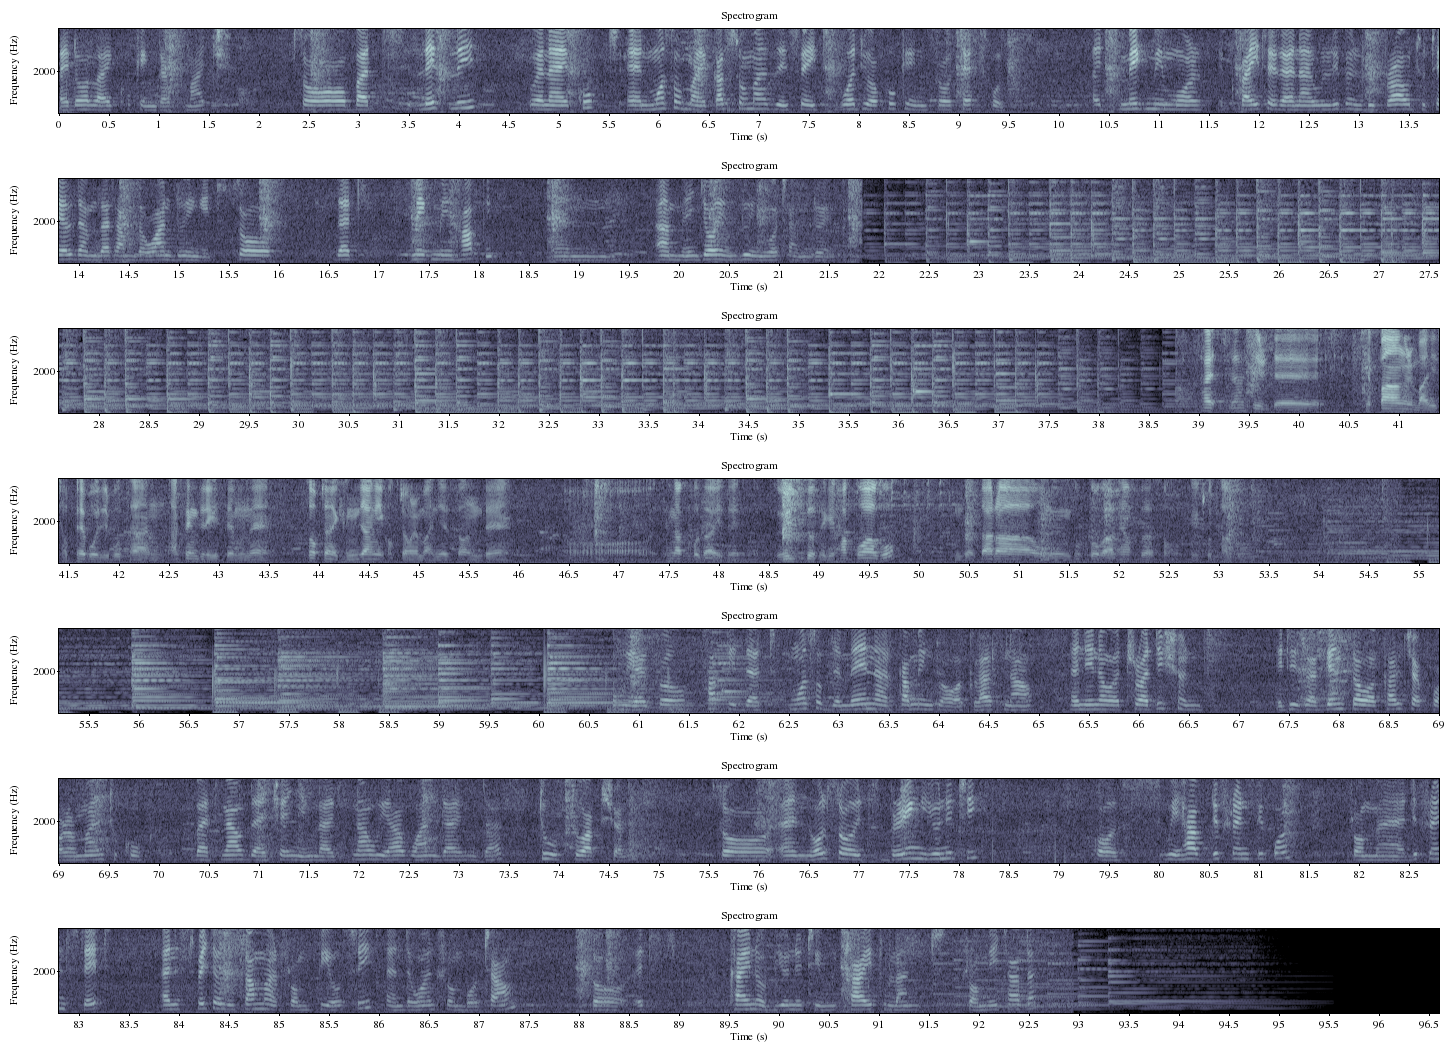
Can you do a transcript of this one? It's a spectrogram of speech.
I don't like cooking that much. So, but lately, when I cooked, and most of my customers they said, "What you are cooking is so tasteful." It make me more excited, and I will even be proud to tell them that I'm the one doing it. So, that make me happy, and I'm enjoying doing what I'm doing. 사, 사실 이제 제빵을 많이 접해보지 못한 학생들이기 때문에 수업 전에 굉장히 걱정을 많이 했었는데 어, 생각보다 이제 의지도 되게 확고하고 좀더 따라오는 속도가 생각보다 더 되게 좋다고 are so happy that most of the men are coming to our class now, and in our traditions, it is against our culture for a man to cook. But now they're changing. Like now we have one guy with us, two, two actually. So and also it's bring unity because we have different people from uh, different state, and especially some are from POC and the one from Bor town. So it's kind of unity. We try to learn from each other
